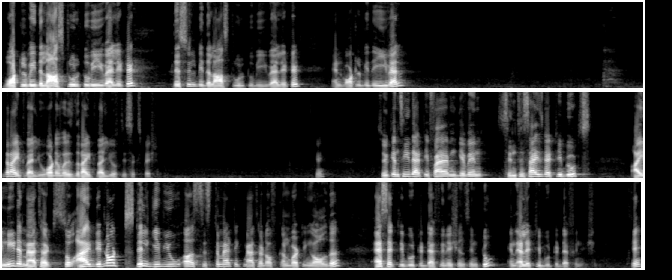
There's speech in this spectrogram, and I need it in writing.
what will be the last rule to be evaluated this will be the last rule to be evaluated and what will be the eval the right value whatever is the right value of this expression. So, you can see that if I am given synthesized attributes I need a method. So, I did not still give you a systematic method of converting all the S attributed definitions into an L attributed definition okay,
